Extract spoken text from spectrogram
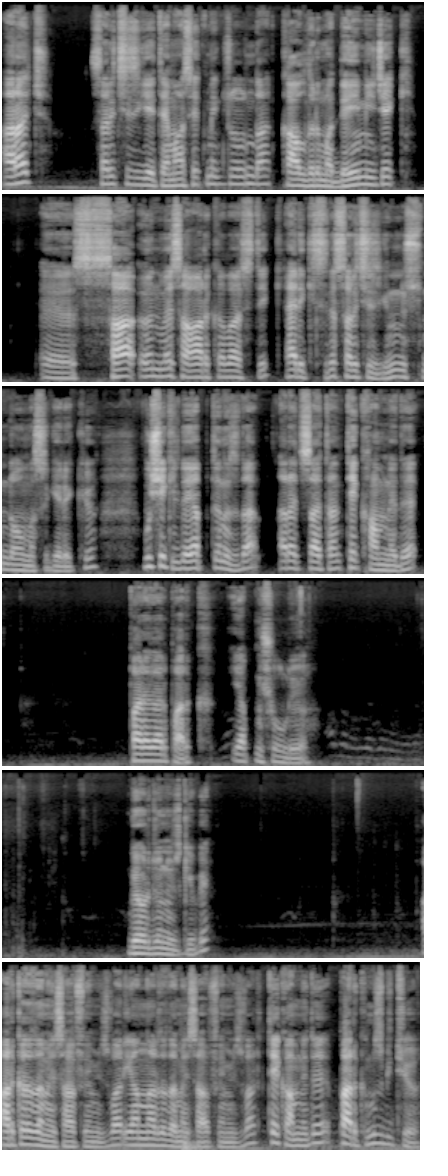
Araç sarı çizgiye temas etmek zorunda. Kaldırıma değmeyecek. Ee, sağ ön ve sağ arka lastik her ikisi de sarı çizginin üstünde olması gerekiyor. Bu şekilde yaptığınızda araç zaten tek hamlede paralel park yapmış oluyor. Gördüğünüz gibi. Arkada da mesafemiz var. Yanlarda da mesafemiz var. Tek hamlede parkımız bitiyor.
